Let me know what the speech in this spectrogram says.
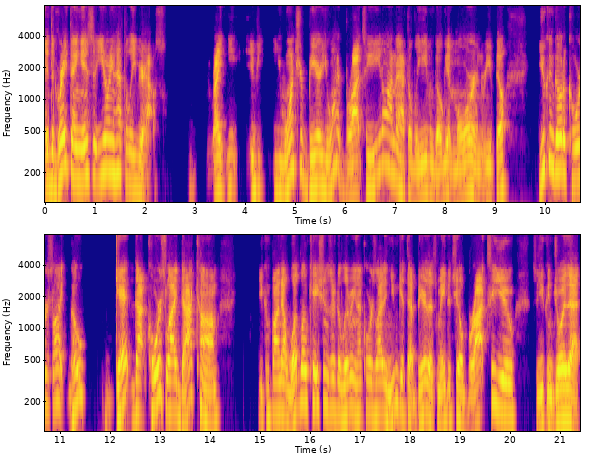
And the great thing is that you don't even have to leave your house, right? You, if you want your beer, you want it brought to you. You don't have to leave and go get more and refill. You can go to Coors Light. Go get.coorslight.com. You can find out what locations are delivering that Coors Light, and you can get that beer that's made to chill brought to you so you can enjoy that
